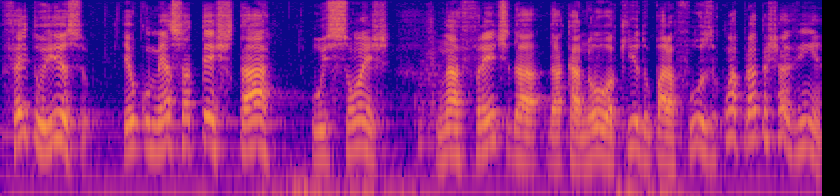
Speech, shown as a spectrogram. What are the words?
Feito isso, eu começo a testar os sons na frente da, da canoa aqui, do parafuso, com a própria chavinha.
